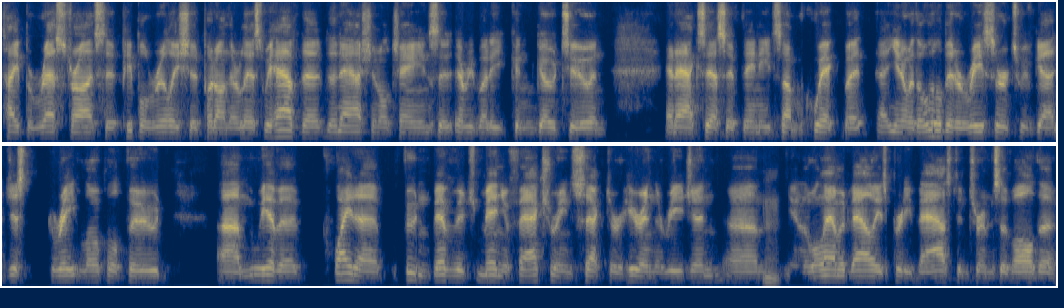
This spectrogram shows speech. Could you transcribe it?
type of restaurants that people really should put on their list. We have the the national chains that everybody can go to and and access if they need something quick. But uh, you know, with a little bit of research, we've got just great local food. Um, we have a quite a food and beverage manufacturing sector here in the region. Um, mm. You know, the Willamette Valley is pretty vast in terms of all the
